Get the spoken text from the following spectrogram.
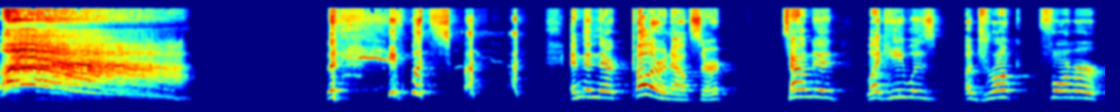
ah! he was, and then their color announcer sounded like he was a drunk former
